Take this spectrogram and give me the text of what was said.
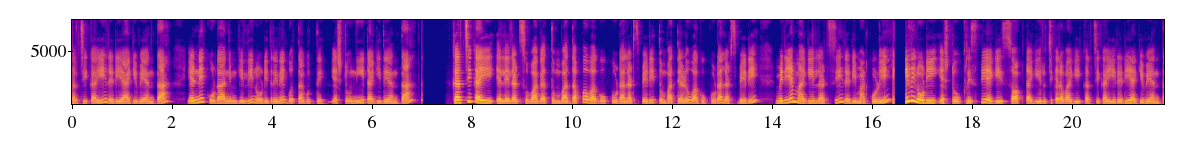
ಕರ್ಜಿಕಾಯಿ ರೆಡಿಯಾಗಿವೆ ಅಂತ. ಎಣ್ಣೆ ಕೂಡ ನಿಮಗಿಲ್ಲಿ ನೋಡಿದ್ರೇ ಗೊತ್ತಾಗುತ್ತೆ. ಎಷ್ಟು ನೀಟಾಗಿದೆ ಅಂತ. ಕರ್ಚಿಕಾಯಿ ಎಲೆ ಲಟ್ಸುವಾಗ ತುಂಬ ದಪ್ಪವಾಗೂ ಕೂಡ ಲಟ್ಸ್ಬೇಡಿ, ತುಂಬ ತೆಳುವಾಗೂ ಕೂಡ ಲಟ್ಸ್ಬೇಡಿ. ಮೀಡಿಯಮ್ ಆಗಿ ಲಟ್ಸಿ ರೆಡಿ ಮಾಡ್ಕೊಳ್ಳಿ. ಇಲ್ಲಿ ನೋಡಿ ಎಷ್ಟು ಕ್ರಿಸ್ಪಿಯಾಗಿ ಸಾಫ್ಟಾಗಿ ರುಚಿಕರವಾಗಿ ಕರ್ಚಿಕಾಯಿ ರೆಡಿಯಾಗಿವೆ ಅಂತ.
